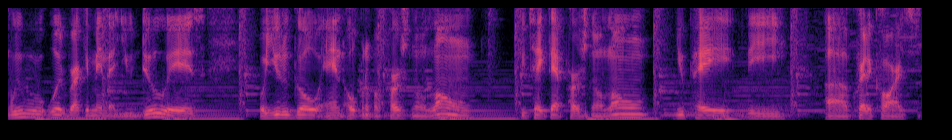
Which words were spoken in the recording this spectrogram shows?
we would recommend that you do is for you to go and open up a personal loan. You take that personal loan, you pay the uh, credit cards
